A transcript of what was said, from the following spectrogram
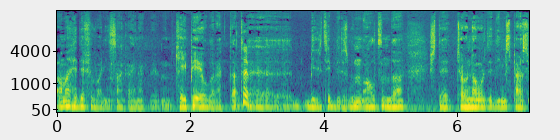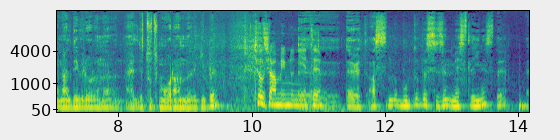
ana hedefi var insan kaynaklarının. KPI olarak da e, belirtebiliriz. Bunun altında işte turnover dediğimiz personel devir oranı, elde tutma oranları gibi. Çalışan memnuniyeti. E, evet aslında burada da sizin mesleğiniz de e,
